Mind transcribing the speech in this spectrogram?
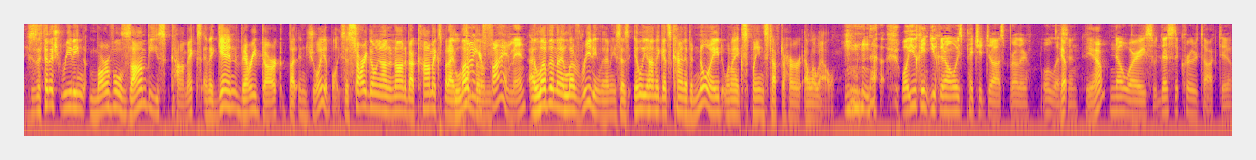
He says, I finished reading Marvel Zombies comics, and again, very dark but enjoyable. He says, sorry going on and on about comics, but I love no, them. you're fine, man. I love them and I love reading them. He says Ileana gets kind of annoyed when I explain stuff to her. LOL. no. Well, you can you can always pitch it to us, brother. We'll listen. Yep. No worries. That's the crew to talk to.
